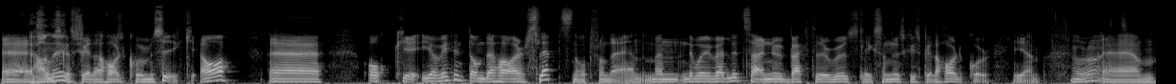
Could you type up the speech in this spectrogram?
Eh, han som ska spela hardcore musik. Ja. Eh, och jag vet inte om det har släppts något från det än. Men det var ju väldigt så här nu back to the roots liksom. Nu ska vi spela hardcore igen. All right. Ehm,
